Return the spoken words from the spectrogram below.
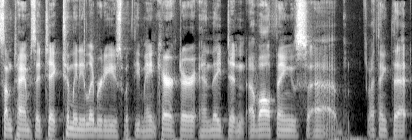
sometimes they take too many liberties with the main character, and they didn't. Of all things, uh, I think that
